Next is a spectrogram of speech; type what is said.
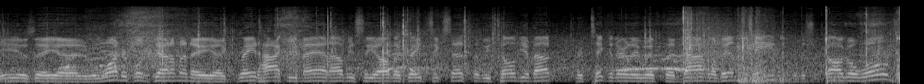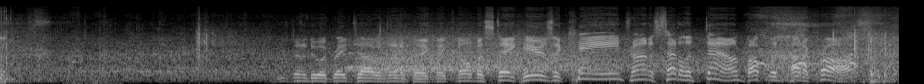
He is a, uh, wonderful gentleman, a, a, great hockey man. Obviously, all the great success that we told you about, particularly with the Don Levin's team, the Chicago Wolves. And he's going to do a great job in Winnipeg. Make no mistake. Here's a Kane trying to settle it down. Byfuglien cut across.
